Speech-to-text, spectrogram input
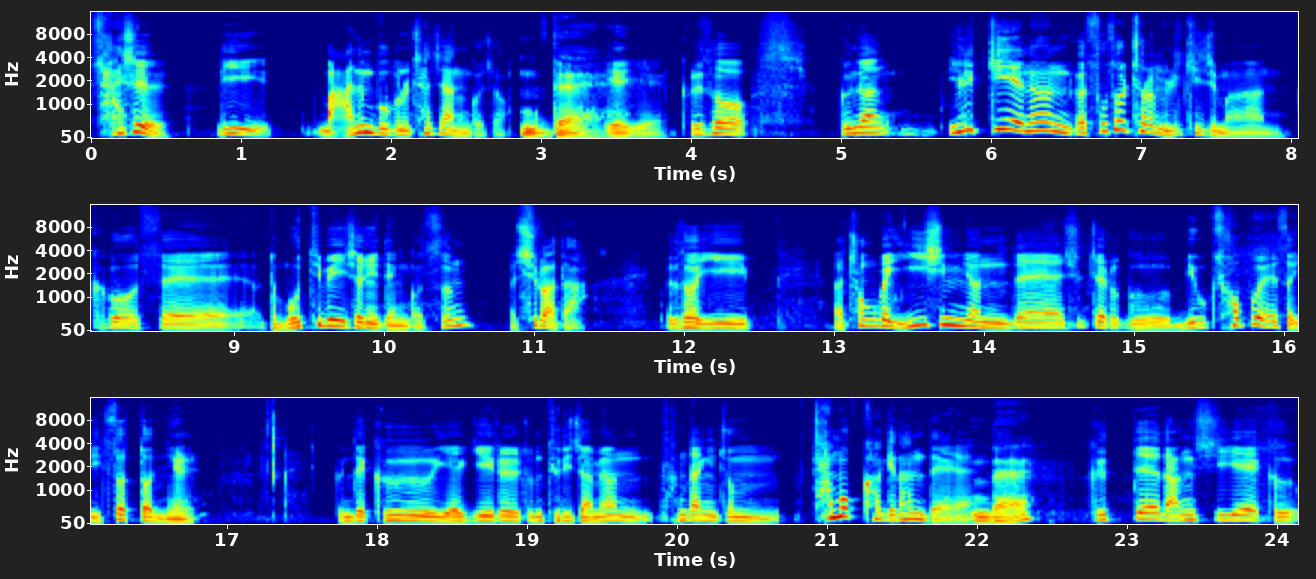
사실이 많은 부분을 차지하는 거죠. 네. 예, 예. 그래서 그냥 읽기에는 그러니까 소설처럼 읽히지만 그것의 어떤 motivation이 된 것은 실화다. 그래서 이 1920년대 실제로 그 미국 서부에서 있었던 일. 근데 그 얘기를 좀 드리자면 상당히 좀 참혹하긴 한데. 네. 그때 당시에 그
